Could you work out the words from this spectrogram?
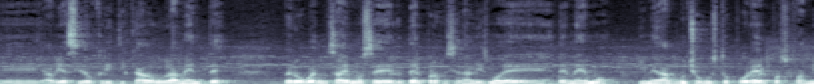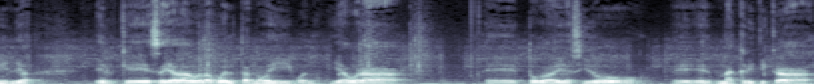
eh, había sido criticado duramente, pero bueno, sabemos el, del profesionalismo de, de Memo y me da mucho gusto por él, por su familia el que se haya dado la vuelta, ¿no? Y bueno, y ahora eh, todo haya sido eh, una crítica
